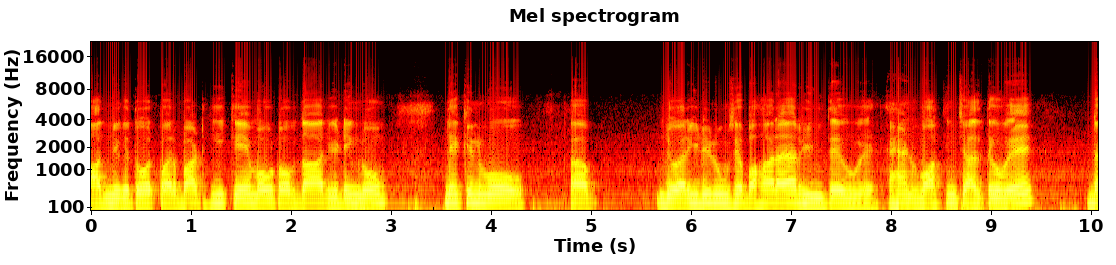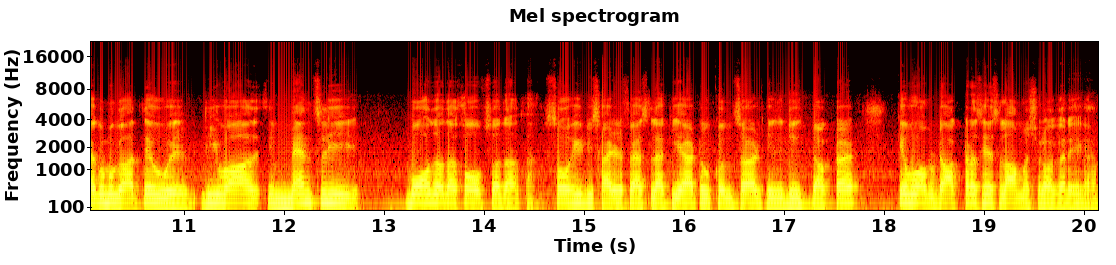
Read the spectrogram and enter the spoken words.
आदमी के तौर पर। But he came out of the reading room लेकिन वो जो रीडिंग रूम से बाहर आया रींगते हुए एंड वॉकिंग चलते हुए, डगमगाते हुए ही वॉज़ इमेंसली बहुत ज़्यादा खौफ सदा था। सो ही डिसाइडेड फैसला किया टू कंसल्ट हिज डॉक्टर कि वो अब डॉक्टर से सलाह मशवरा करेगा।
